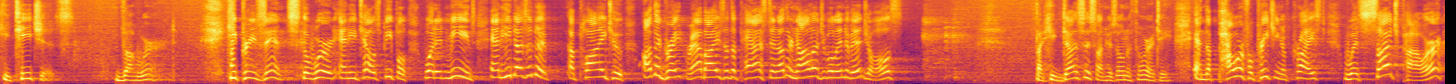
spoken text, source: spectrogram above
he teaches the Word. He presents the Word and he tells people what it means. And he doesn't apply to other great rabbis of the past and other knowledgeable individuals. But he does this on his own authority. And the powerful preaching of Christ with such power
